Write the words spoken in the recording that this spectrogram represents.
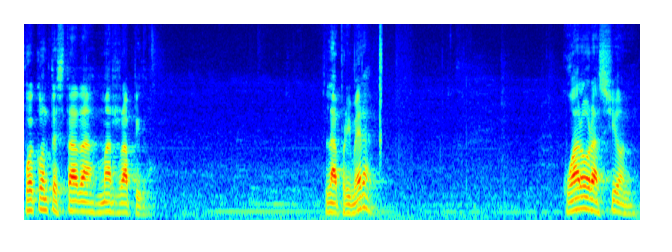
fue contestada más rápido? La primera. ¿Cuál oración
